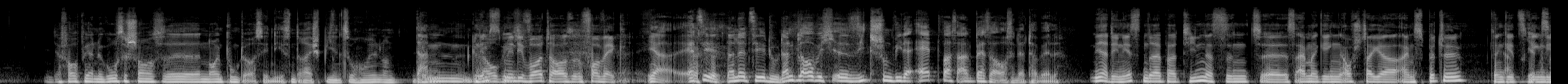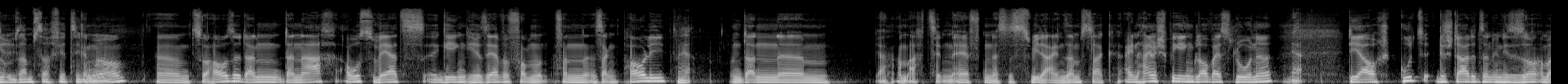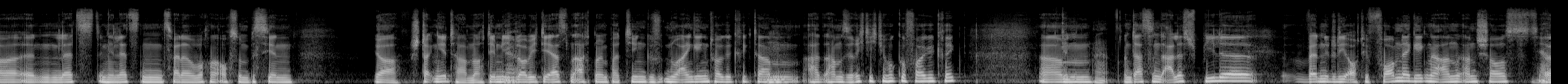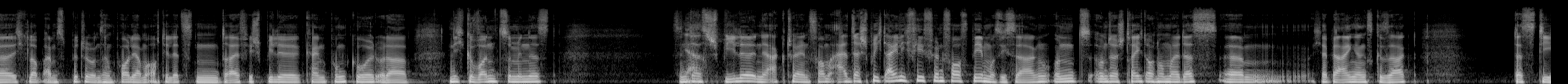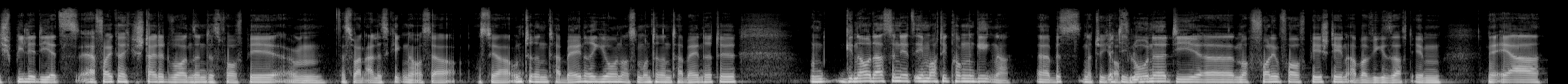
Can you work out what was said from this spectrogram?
der VfB hat eine große Chance, äh, neun Punkte aus den nächsten drei Spielen zu holen. Und dann glaube mir ich. die Worte aus, vorweg. Ja, erzähl, dann erzähl du. Dann glaube ich, äh, sieht schon wieder etwas besser aus in der Tabelle. Ja, die nächsten drei Partien, das sind äh, ist einmal gegen Aufsteiger Eimsbüttel, dann geht's gegen die am Samstag 14 Uhr. genau ähm, zu Hause, dann danach auswärts äh, gegen die Reserve vom, von St. Pauli Ja. und dann ähm, ja am 18.11. Das ist wieder ein Samstag, ein Heimspiel gegen Blau-Weiß Lohne, Ja. die ja auch gut gestartet sind in die Saison, aber in, letzt, in den letzten zwei drei Wochen auch so ein bisschen ja, stagniert haben. Nachdem die, Ja. glaube ich, die ersten acht, neun Partien nur ein Gegentor gekriegt haben, hat, haben sie richtig die Hucke voll gekriegt. Ähm, Ja. Und das sind alles Spiele, wenn du dir auch die Form der Gegner an, anschaust. Ja. Äh, ich glaube, Eimsbüttel und St. Pauli haben auch die letzten drei, vier Spiele keinen Punkt geholt oder nicht gewonnen zumindest. Sind Ja. das Spiele in der aktuellen Form? Also das spricht eigentlich viel für den VfB, muss ich sagen. Und unterstreicht auch nochmal das, ähm, ich habe ja eingangs gesagt, dass die Spiele, die jetzt erfolgreich gestaltet worden sind des VfB, ähm, das waren alles Gegner aus der, aus der unteren Tabellenregion, aus dem unteren Tabellendrittel. Und genau das sind jetzt eben auch die kommenden Gegner. Äh, bis natürlich Mit auf Lohne, die äh, noch vor dem VfB stehen, aber wie gesagt eben eine eher,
